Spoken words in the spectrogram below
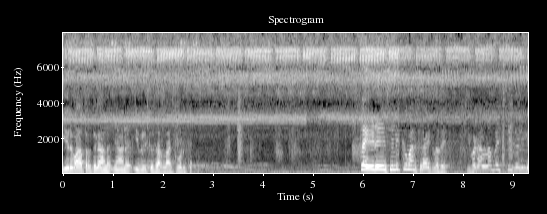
ഈ ഒരു പാത്രത്തിലാണ് ഞാൻ ഇവർക്ക് സെർലാക്ക് കൊടുക്കുക. സ്ലൈഡേഴ്സിലേക്ക് മനസ്സിലായിട്ടുള്ളത്. ഇവിടെ ഉള്ള പെറ്റുകളിൽ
